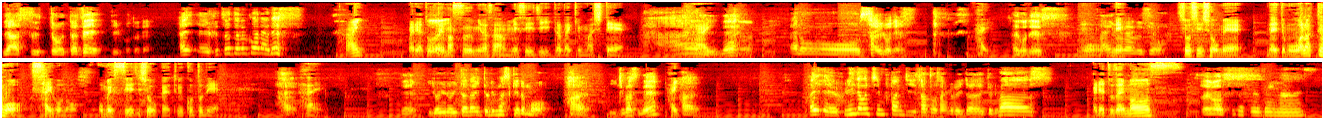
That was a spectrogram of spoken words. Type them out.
ラストだぜ。っていうことで。はい、えー、普通おたのコーナーです。はい。ありがとうございます。皆さんメッセージいただきまして。ははいい。ね。あのー、最後です。はい。最後です。もうね、んですよ。正真正銘、泣いても笑っても最後のおメッセージ紹介ということで、はい。はい。ね、いろいろいただいておりますけども、はい。いきますね。はいはい。はい、えー、フリーダムチンパンジー佐藤さんからいただいております。ありがとうございます。ありがとうございまありがす。とうございます。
